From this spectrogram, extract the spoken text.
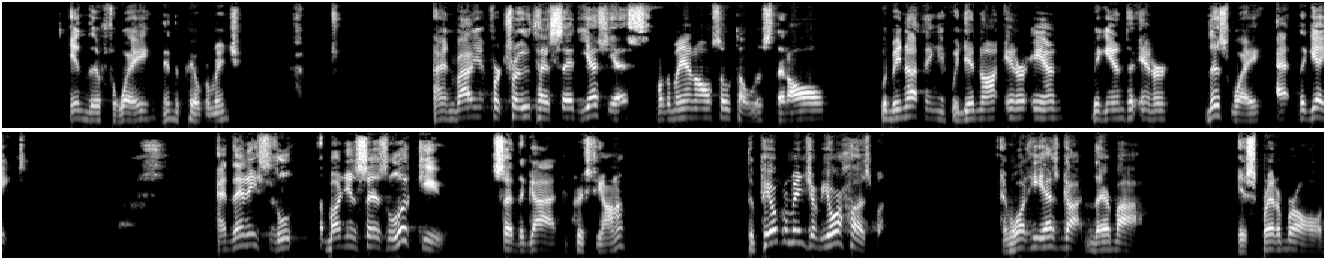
in the way, in the pilgrimage. And Valiant for Truth has said, yes, yes, for the man also told us that all would be nothing if we did not enter in, begin to enter this way at the gate. And then he, Bunyan says, look you, said the guide to Christiana, the pilgrimage of your husband and what he has gotten thereby is spread abroad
